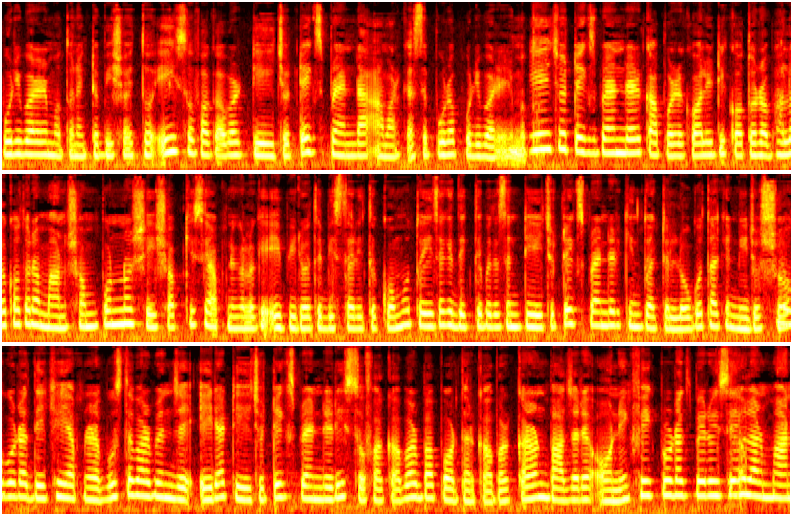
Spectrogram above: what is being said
পরিবারের মতন একটা বিষয়। তো এই সোফা কভার টিএইচও টেক্স ব্র্যান্ডটা আমার কাছে পুরো পরিবারের মতো। টিএইচও টেক্স ব্র্যান্ডের কাপড়ের কোয়ালিটি কতটা ভালো, কতটা মানসম্পন্ন, সেই সব কিছু আপনাগুলোকে এই ভিডিওতে বিস্তারিত কমো। তো এই জায়গায় দেখতে পেতেছেন টিএইচও টেক্স ব্র্যান্ডের কিন্তু একটা লোগো থাকে, নিজস্ব। লোগোটা দেখেই আপনারা বুঝতে পারবেন যে এটা টিএইচও টেক্স ব্র্যান্ডেরই সোফা কভার বা পর্দার কভার কারণ বাজারে অনেক ফেক প্রোডাক্ট বেরোইছে। এগুলার মান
